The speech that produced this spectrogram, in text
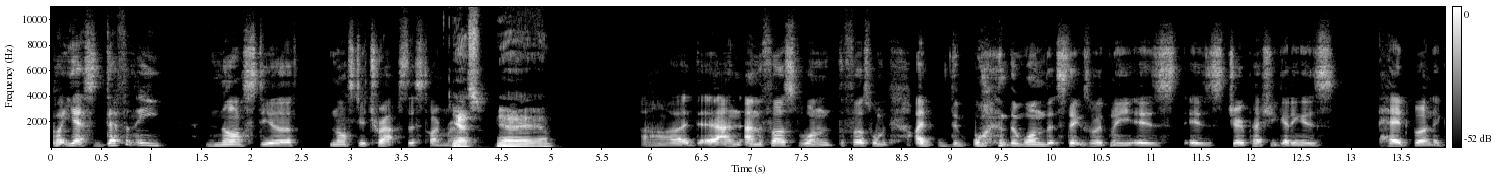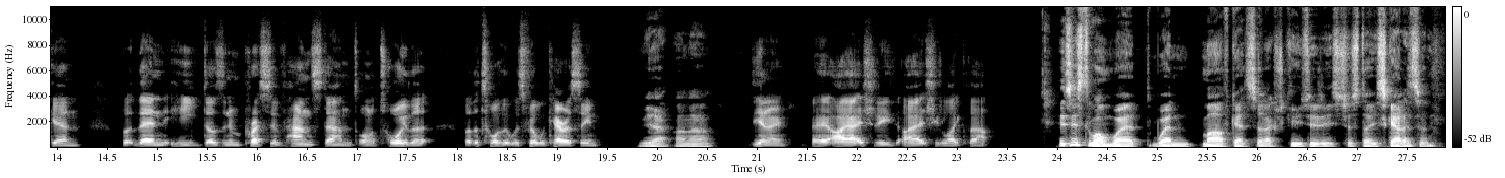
But yes, definitely nastier, nastier traps this time round. Yes. Yeah, yeah, yeah. Uh, and and the first one, the first one, I the one, the one that sticks with me is is Joe Pesci getting his head burnt again, but then he does an impressive handstand on a toilet, but the toilet was filled with kerosene. Yeah, I know. You know, I I actually I actually like that. Is this the one where when Marv gets electrocuted, it's just a skeleton?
